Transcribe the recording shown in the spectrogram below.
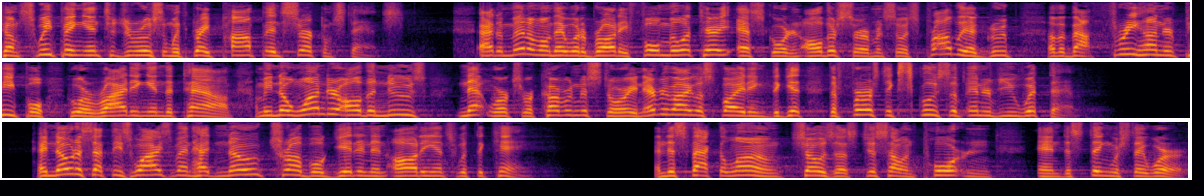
come sweeping into Jerusalem with great pomp and circumstance. At a minimum, they would have brought a full military escort and all their servants, so it's probably a group of about 300 people who are riding into town. I mean, no wonder all the news networks were covering the story and everybody was fighting to get the first exclusive interview with them. And notice that these wise men had no trouble getting an audience with the king. And this fact alone shows us just how important and distinguished they were.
